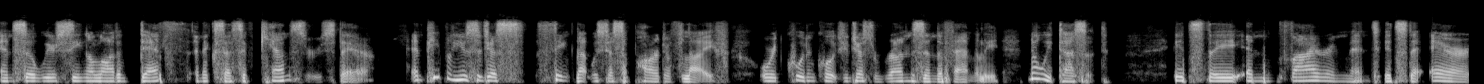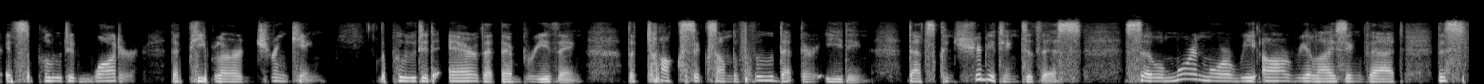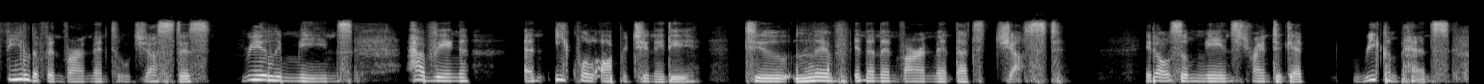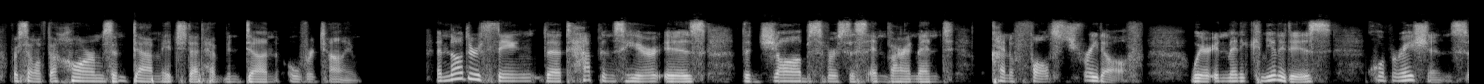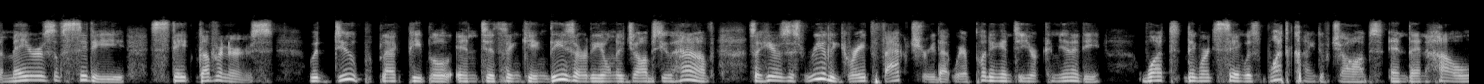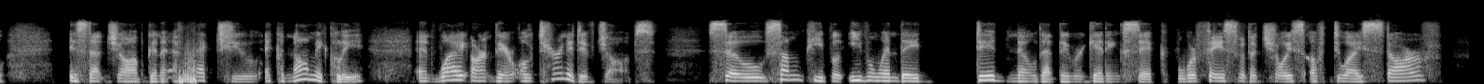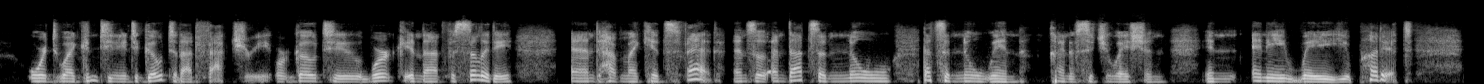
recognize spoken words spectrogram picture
And so we're seeing a lot of death and excessive cancers there. And people used to just think that was just a part of life, or it quote unquote, it just runs in the family. No, it doesn't. It's the environment, it's the air, it's the polluted water that people are drinking, the polluted air that they're breathing, the toxics on the food that they're eating that's contributing to this. So more and more we are realizing that this field of environmental justice really means having an equal opportunity to live in an environment that's just. It also means trying to get recompense for some of the harms and damage that have been done over time. Another thing that happens here is the jobs versus environment kind of false trade off, where in many communities, corporations, mayors of city, state governors would dupe black people into thinking these are the only jobs you have. So here's this really great factory that we're putting into your community. What they weren't saying was what kind of jobs and then how is that job going to affect you economically? And why aren't there alternative jobs? So some people, even when they did know that they were getting sick were faced with a choice of do I starve or do I continue to go to that factory or go to work in that facility and have my kids fed? And so, and that's a no, that's a no win kind of situation in any way you put it.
